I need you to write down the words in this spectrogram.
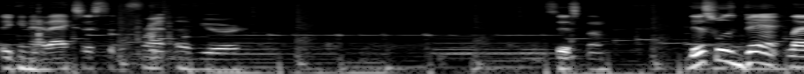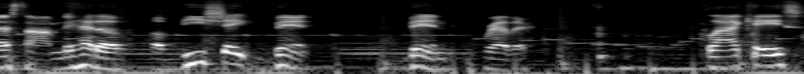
so you can have access to the front of your system. This was bent last time. They had a, a V-shaped bent bend rather glide case.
